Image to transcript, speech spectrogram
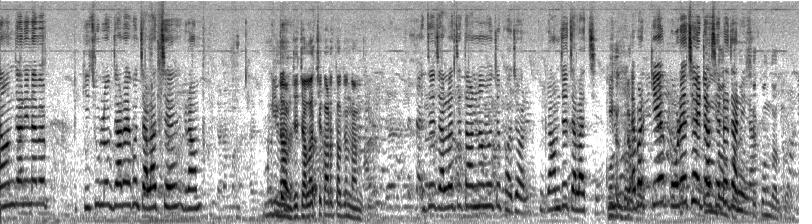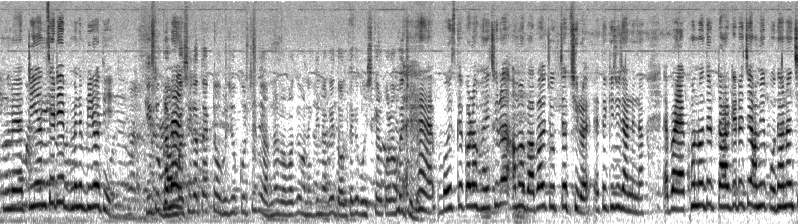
নাম জানি না এবার কিছু লোক যারা এখন চালাচ্ছে গ্রাম। কি নাম? যে চালাচ্ছে কারা তাদের নাম কি? যে চালাচ্ছে তার নাম হচ্ছে ফজল। গ্রাম যে চালাচ্ছে। এবার কে করেছে এটা সেটা জানি না। কোন দল করে? টিএমসিরই মানে বিরোধী। কিন্তু গ্রামবাসীরা তো একটা অভিযোগ করছে যে আপনার বাবাকে অনেকদিন আগে দল থেকে বহিষ্কার করা হয়েছিল। হ্যাঁ বহিষ্কার করা হয়েছিল। আমার বাবাও চুপচাপ ছিল এতে কিছু জানে না। এবার এখন ওদের টার্গেট হচ্ছে আমি প্রধান আছি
